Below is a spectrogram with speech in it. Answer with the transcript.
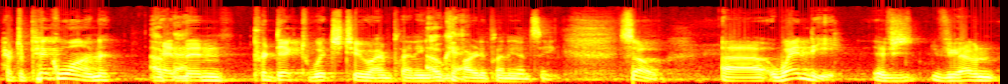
have to pick one Okay. and then predict which two I'm planning Okay. already planning on seeing. So, uh, Wendy, if you, if you haven't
